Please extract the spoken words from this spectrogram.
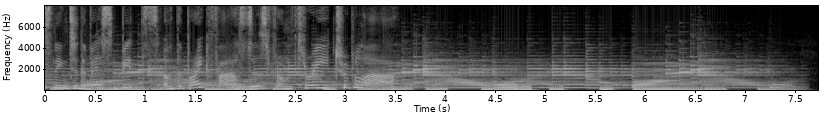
listening to the best bits of the Breakfasters from 3 Triple R.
